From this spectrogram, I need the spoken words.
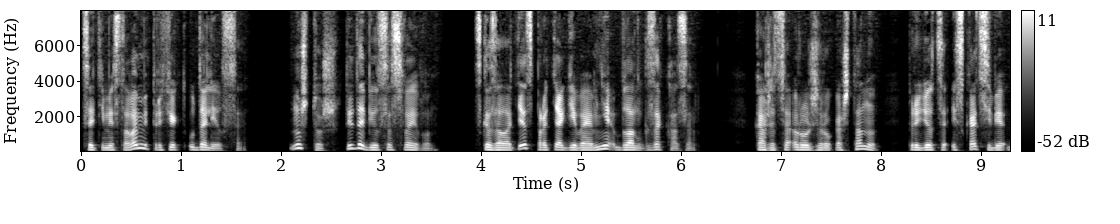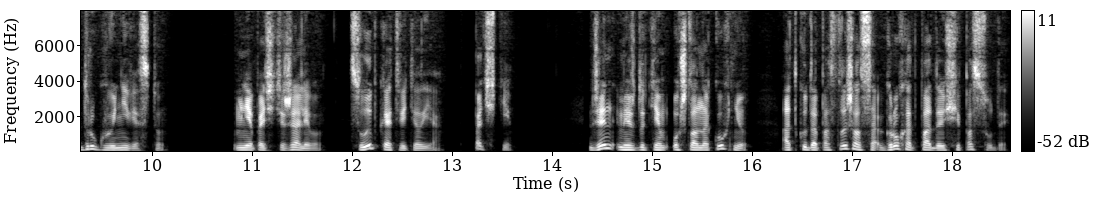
С этими словами префект удалился. Ну что ж, ты добился своего, сказал отец, протягивая мне бланк заказа. Кажется, Роджеру Каштану придется искать себе другую невесту. Мне почти жаль его. С улыбкой ответил я. Почти. Джейн между тем ушла на кухню, откуда послышался грохот падающей посуды.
